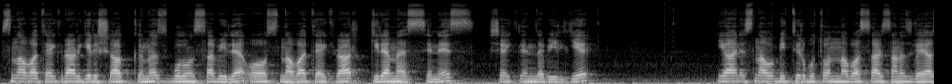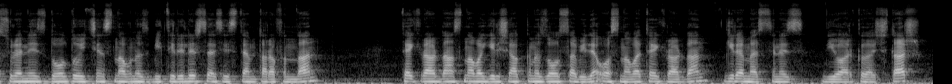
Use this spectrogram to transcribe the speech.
sınava tekrar giriş hakkınız bulunsa bile o sınava tekrar giremezsiniz şeklinde bilgi. Yani sınavı bitir butonuna basarsanız veya süreniz dolduğu için sınavınız bitirilirse sistem tarafından tekrardan sınava giriş hakkınız olsa bile o sınava tekrardan giremezsiniz diyor arkadaşlar.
